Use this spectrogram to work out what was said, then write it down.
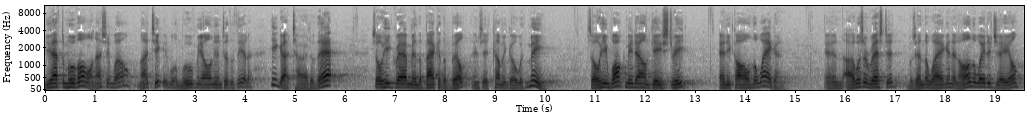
you have to move on. I said, Well, my ticket will move me on into the theater. He got tired of that. So he grabbed me in the back of the belt and said, Come and go with me. So he walked me down Gay Street and he called the wagon. And I was arrested, was in the wagon, and on the way to jail,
